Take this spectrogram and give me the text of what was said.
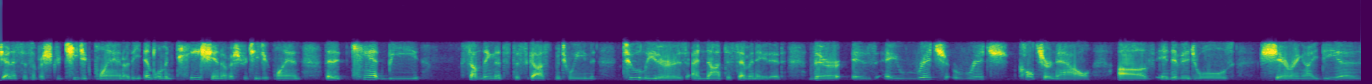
genesis of a strategic plan or the implementation of a strategic plan, that it can't be something that's discussed between two leaders and not disseminated. There is a rich, rich culture now of individuals sharing ideas,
